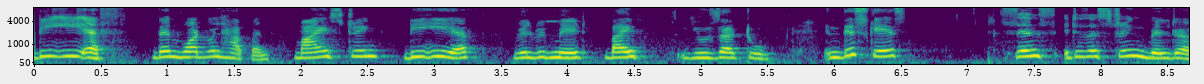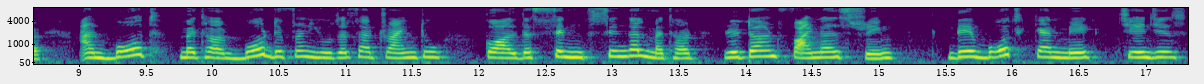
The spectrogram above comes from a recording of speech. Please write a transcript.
def. Then what will happen? My string def will be made by user 2. In this case, since it is a string builder and both method both different users are trying to called the sing single method return final string. They both can make changes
